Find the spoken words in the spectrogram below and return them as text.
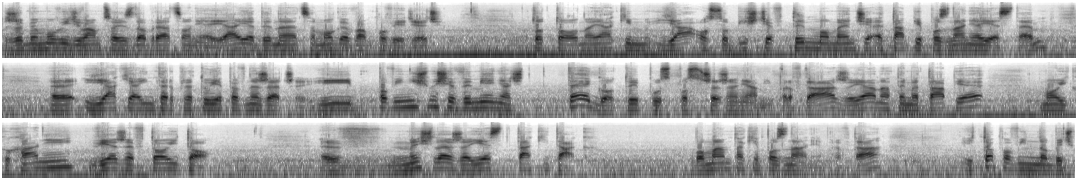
żeby mówić wam, co jest dobre, a co nie. Ja jedyne, co mogę wam powiedzieć, to to, na jakim ja osobiście w tym momencie, etapie poznania jestem e, i jak ja interpretuję pewne rzeczy. I powinniśmy się wymieniać tego typu spostrzeżeniami, prawda, że ja na tym etapie, moi kochani, wierzę w to i to myślę, że jest tak i tak, bo mam takie poznanie, prawda? I to powinno być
